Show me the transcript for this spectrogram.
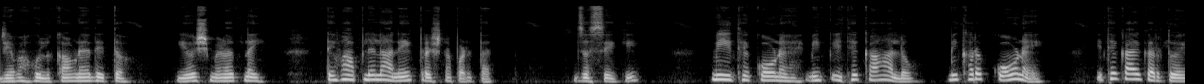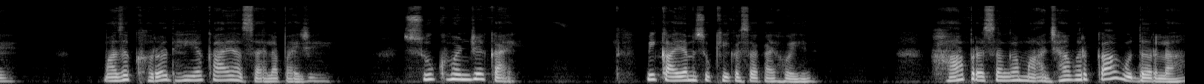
जेव्हा हुलकावण्यात येतं यश मिळत नाही तेव्हा आपल्याला अनेक प्रश्न पडतात. जसे की मी इथे कोण आहे? मी इथे का आलो? मी खरं कोण आहे? इथे काय करतो आहे माझं खरं ध्येय काय असायला पाहिजे? सुख म्हणजे काय? मी कायम सुखी कसा काय होईन? हा प्रसंग माझ्यावर का गुदरला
